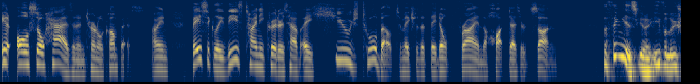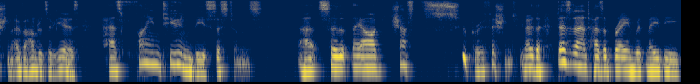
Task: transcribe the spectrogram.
it also has an internal compass. I mean, basically, these tiny critters have a huge tool belt to make sure that they don't fry in the hot desert sun. The thing is, you know, evolution over hundreds of years has fine tuned these systems uh, so that they are just super efficient. You know, the desert ant has a brain with maybe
